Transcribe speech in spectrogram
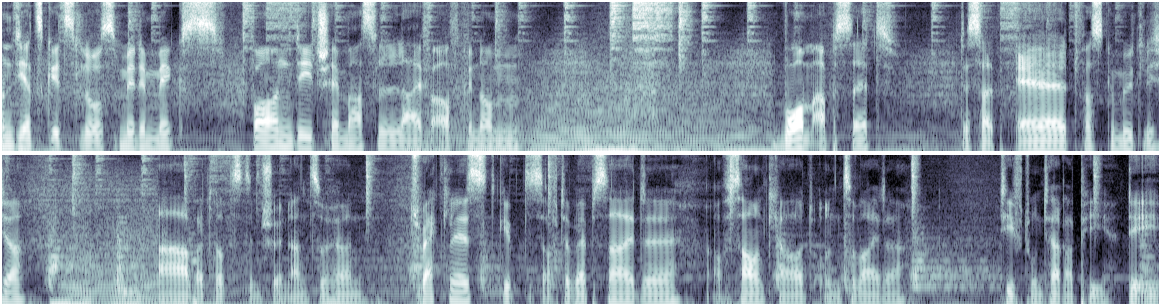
Und jetzt geht's los mit dem Mix von DJ Muscle live aufgenommen. Warm-up-Set, deshalb etwas gemütlicher, aber trotzdem schön anzuhören. Tracklist gibt es auf der Webseite, auf Soundcloud und so weiter. Tieftontherapie.de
